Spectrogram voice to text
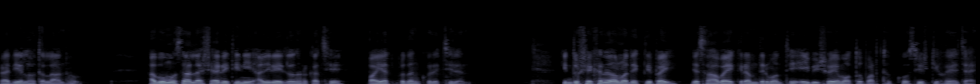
রাজিয়াল্লাহ আনহু। আবু মুসা আল আশারি তিনি আলী রাইতলানহুর কাছে বায়াত প্রদান করেছিলেন। কিন্তু সেখানেও আমরা দেখতে পাই যে সাহাবাই কিরামদের মধ্যে এই বিষয়ে মত পার্থক্য সৃষ্টি হয়ে যায়।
